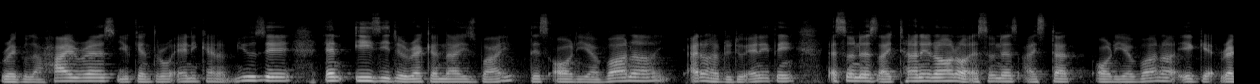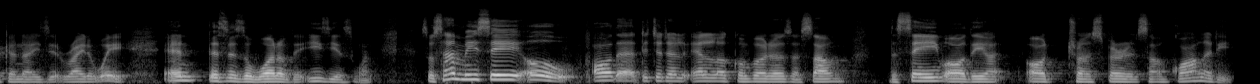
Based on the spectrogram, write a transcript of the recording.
regular high res. You can throw any kind of music and easy to recognize by this Audirvana. I don't have to do anything. As soon as I turn it on or as soon as I start Audirvana, it get recognize it right away. And this is the one of the easiest one. So some may say, oh, all the digital analog converters are sound the same or they are all transparent sound quality.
